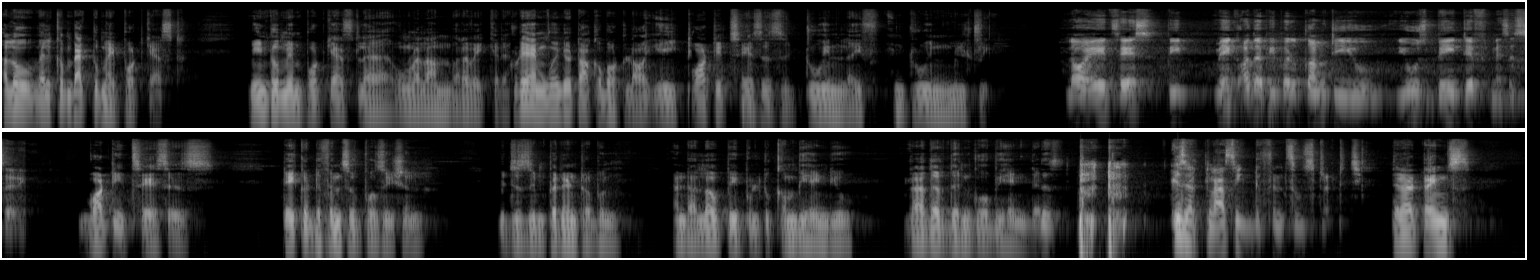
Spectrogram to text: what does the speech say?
Hello welcome back to my podcast மீண்டும் என் பாட்காஸ்ட்டில் உங்களை நான் வர வைக்கிறேன் today I'm going to talk about law eight what it says is true in life and true in military Law 8 says, "Pe- make other people come to you, use bait if necessary. What it says is take a defensive position which is impenetrable and allow people to come behind you rather than go behind them. This is a classic defensive strategy. there are times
